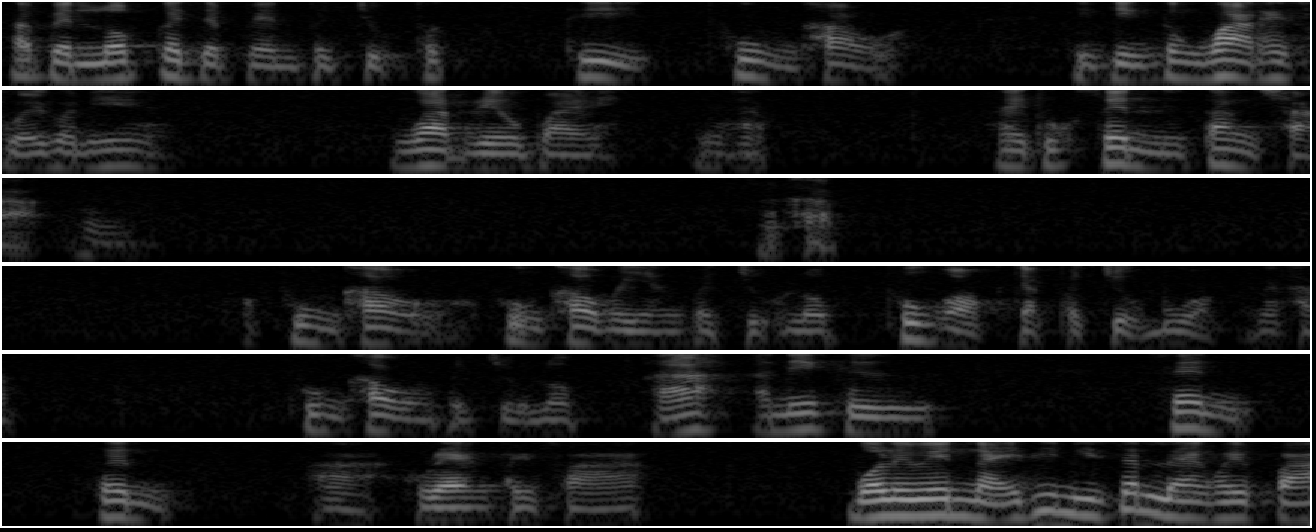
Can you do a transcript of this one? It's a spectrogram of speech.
ถ้าเป็นลบก็จะเป็นประจุทดที่พุ่งเข้า จริงๆ ต้องวาดให้สวยกว่านี้ วาดเร็วไปนะครับ ให้ทุกเส้นตั้งฉากนะครับพุ่งเข้าพุ่งเข้าไปยังประจุลบ พุ่งออกจากประจุบวกนะครับ พุ่งเข้าประจุลบฮะอันนี้คือเส้นเส้นแรงไฟฟ้า บริเวณไหนที่มีเส้นแรงไฟฟ้า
